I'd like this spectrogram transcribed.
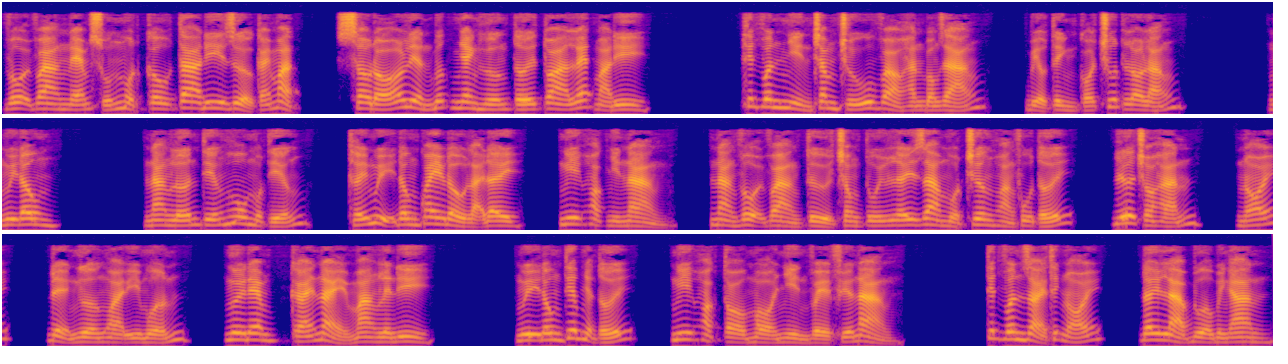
vội vàng ném xuống một câu ta đi rửa cái mặt, sau đó liền bước nhanh hướng tới toilet mà đi. Thiết Vân nhìn chăm chú vào hắn bóng dáng, biểu tình có chút lo lắng. Ngụy Đông. Nàng lớn tiếng hô một tiếng, thấy Ngụy Đông quay đầu lại đây, nghi hoặc nhìn nàng, nàng vội vàng từ trong túi lấy ra một trương hoàng phụ tới, đưa cho hắn, nói, để ngừa ngoài ý muốn, ngươi đem cái này mang lên đi. Ngụy Đông tiếp nhận tới, nghi hoặc tò mò nhìn về phía nàng. Tiết Vân giải thích nói, đây là bùa bình an,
